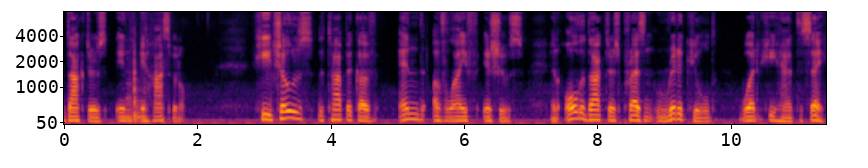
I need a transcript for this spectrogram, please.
doctors in a hospital. He chose the topic of end of life issues, and all the doctors present ridiculed what he had to say.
